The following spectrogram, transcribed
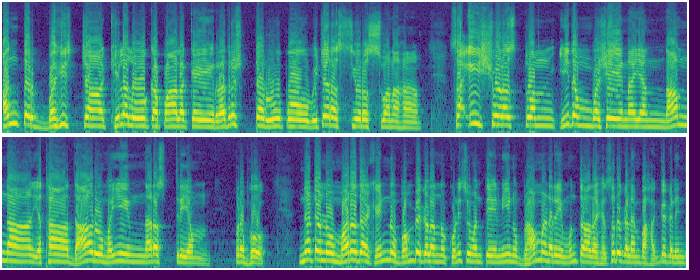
ಅಂತರ್ಬಹಿಶ್ಚಾಖಿಲ ಲೋಕಪಾಲಕೈರದೃಷ್ಟ ರೂಪೋ ವಿಚರಸ್ಯುರಸ್ವನಃ, ಸ ಈಶ್ವರಸ್ತ್ವಂ ಇದಂ ವಶೇ ನಯನ್, ನಾಮ್ನಾ ಯಥಾ ದಾರುಮಯೀಂ ನರಸ್ತ್ರಿಯಂ. ಪ್ರಭೋ ನಟನು ಮರದ ಹೆಣ್ಣು ಬೊಂಬೆಗಳನ್ನು ಕುಣಿಸುವಂತೆ ನೀನು ಬ್ರಾಹ್ಮಣರೇ ಮುಂತಾದ ಹೆಸರುಗಳೆಂಬ ಹಗ್ಗಗಳಿಂದ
